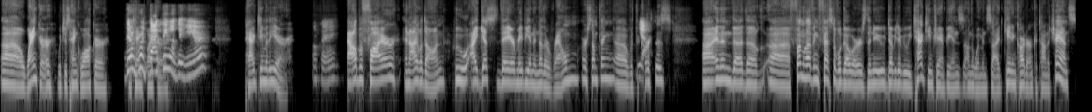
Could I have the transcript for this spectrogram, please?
Uh, Wanker, which is Hank Walker, They're for tag team of the year. tag team of the year. Okay. Alba Fyre and Isla Dawn, who I guess they are maybe in another realm or something uh, with the Yeah. curses. Uh, and then the the uh, fun loving festival goers, the new WWE Tag Team Champions on the women's side, Kayden Carter and Katana Chance,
